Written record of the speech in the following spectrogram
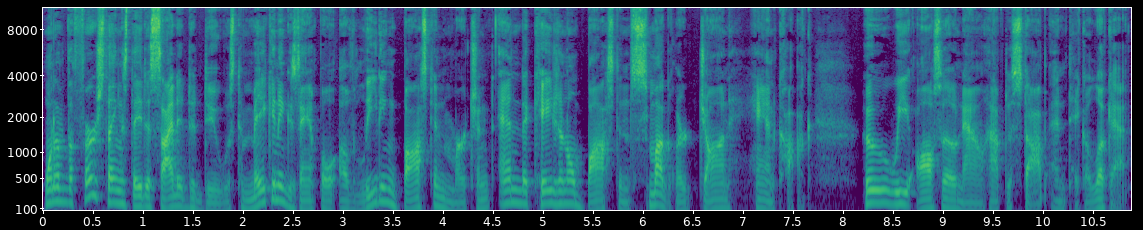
One of the first things they decided to do was to make an example of leading Boston merchant and occasional Boston smuggler John Hancock, who we also now have to stop and take a look at.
